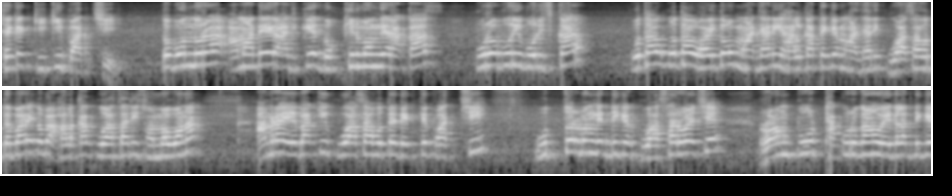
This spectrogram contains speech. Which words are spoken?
থেকে কি কি পাচ্ছি। তো বন্ধুরা, আমাদের আজকে দক্ষিণবঙ্গের আকাশ পুরোপুরি পরিষ্কার। কোথাও কোথাও হয়তো মাঝারি, হালকা থেকে মাঝারি কুয়াশা হতে পারে, তবে হালকা কুয়াশারই সম্ভাবনা। আমরা এবাকি কুয়াশা হতে দেখতে পাচ্ছি। উত্তরবঙ্গের দিকে কুয়াশা রয়েছে। রংপুর, ঠাকুরগাঁও, এগুলার দিকে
